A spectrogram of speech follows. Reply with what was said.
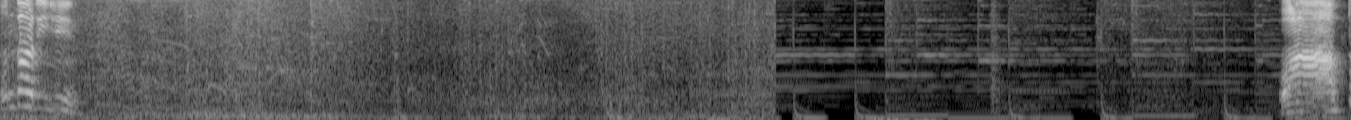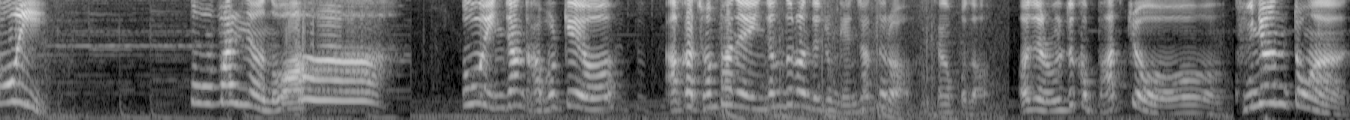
온다 리신. 와 또이. 또 발년. 와또 인장 가볼게요. 아까 전판에 인정 들었는데 좀 괜찮더라 생각보다. 어제 롤드컵 봤죠. 9년 동안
